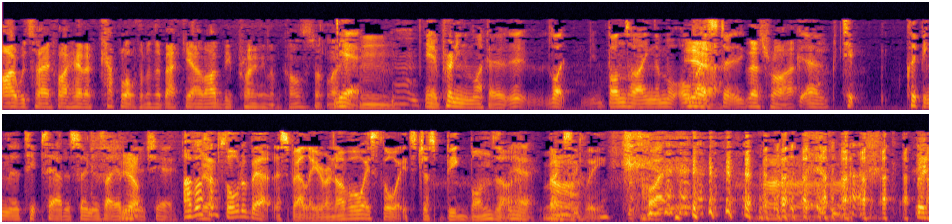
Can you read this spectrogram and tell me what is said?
I would say if I had a couple of them in the backyard, I'd be pruning them constantly. yeah, yeah, pruning them like a like bonsaiing them almost. Yeah, uh, that's right. uh, tip, clipping the tips out as soon as they emerge. Yeah, I've often Yeah. thought about espalier, and I've always thought it's just big bonsai, Yeah. No. basically. quite. Big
